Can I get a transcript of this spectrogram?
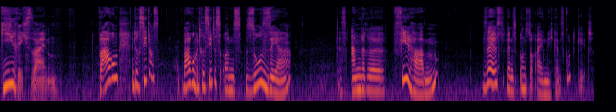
Gierigsein. Warum interessiert uns, warum interessiert es uns so sehr, dass andere viel haben, selbst wenn es uns doch eigentlich ganz gut geht?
